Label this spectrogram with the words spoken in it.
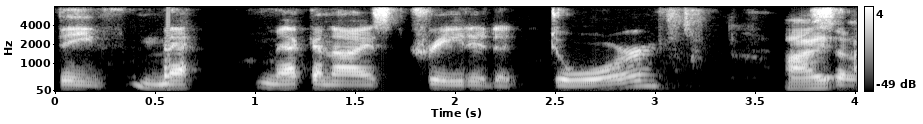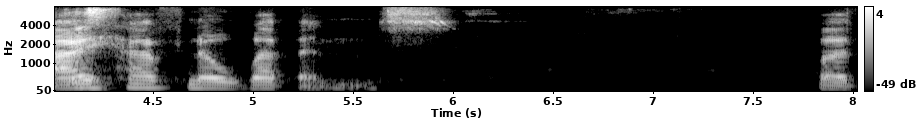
They've me- mechanized, created a door. I So I have no weapons, but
